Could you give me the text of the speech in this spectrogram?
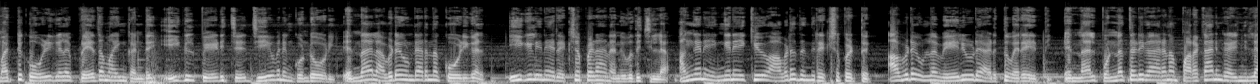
മറ്റു കോഴികളെ പ്രേതമായും കണ്ട് ഈഗിൾ പേടിച്ച് ജീവനം കൊണ്ടുപോടി എന്നാൽ അവിടെ ഉണ്ടായിരുന്ന കോഴികൾ ഈഗിളിനെ രക്ഷപ്പെടാൻ അനുവദിച്ചില്ല. അങ്ങനെ എങ്ങനെയൊക്കെയോ അവിടെ നിന്ന് രക്ഷപ്പെട്ട് അവിടെയുള്ള വേലിയുടെ അടുത്ത് വരെ എത്തി. എന്നാൽ പൊണ്ണത്തടി കാരണം പറക്കാനും കഴിഞ്ഞില്ല.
